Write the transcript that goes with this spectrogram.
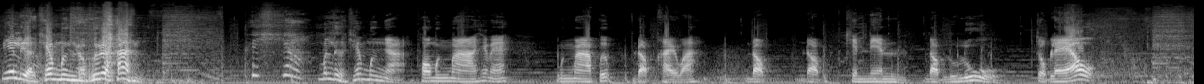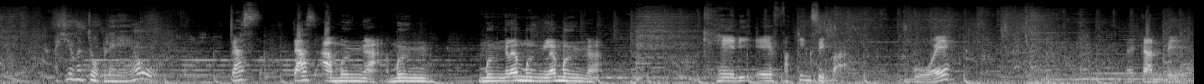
เนี่ยเหลือแค่มึงอะเพื่อนเฮ้ยมันเหลือแค่มึงอะพอมึงมาใช่ไหมมึงมาปุ๊บดอปใครวะดอปดอปเคนเนนดอปลูลูจบแล้วไอ้เหี้ยมันจบแล้ว just just อะมึงอะมึง มึงและมึงและมึงอะ KDA fucking สิบอะบวยได้การเบรก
